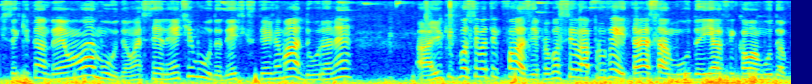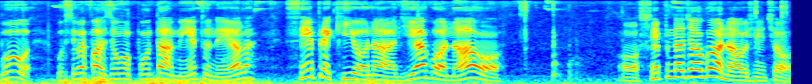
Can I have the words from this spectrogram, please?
isso aqui também é uma muda, uma excelente muda, desde que esteja madura, né? Aí o que você vai ter que fazer? Para você aproveitar essa muda e ela ficar uma muda boa, você vai fazer um apontamento nela, sempre aqui, ó, na diagonal, ó. Ó, sempre na diagonal, gente, ó.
